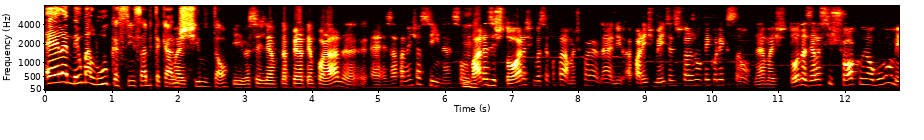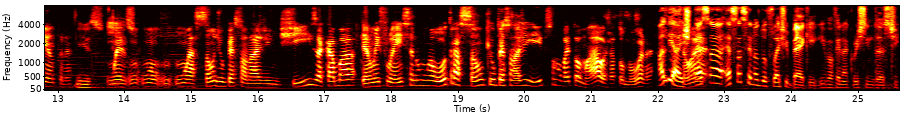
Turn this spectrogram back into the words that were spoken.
ela é meio maluca, assim, sabe, cara? Mas, o estilo e tal. E vocês lembram que na primeira temporada é exatamente assim, né? São uhum. várias histórias que você fala, ah, mas é, né? aparentemente as histórias não têm conexão, né? Mas todas elas se chocam em algum momento, né? Isso. Uma, Isso. Um, um, uma ação de um personagem X acaba tendo uma influência numa outra ação que o personagem Y não vai tomar ou já tomou, né? Aliás, então é... essa, essa cena do flashback envolvendo a Kristen Dust,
